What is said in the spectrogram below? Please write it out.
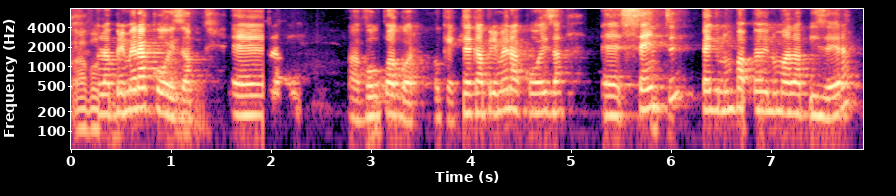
Ah, a primeira coisa, é... ah, voltou agora, ok. A primeira coisa é sente, pegue num papel e numa lapiseira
